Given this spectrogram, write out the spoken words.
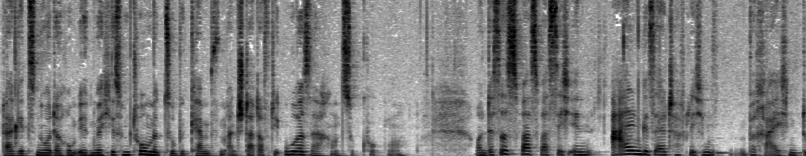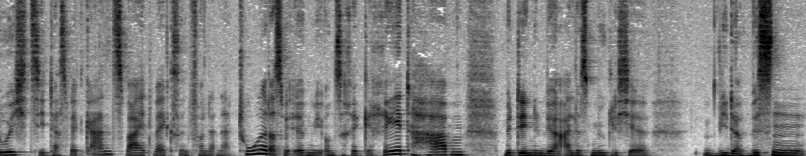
Da geht es nur darum, irgendwelche Symptome zu bekämpfen, anstatt auf die Ursachen zu gucken. Und das ist was, was sich in allen gesellschaftlichen Bereichen durchzieht, dass wir ganz weit weg sind von der Natur, dass wir irgendwie unsere Geräte haben, mit denen wir alles Mögliche wieder wissen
